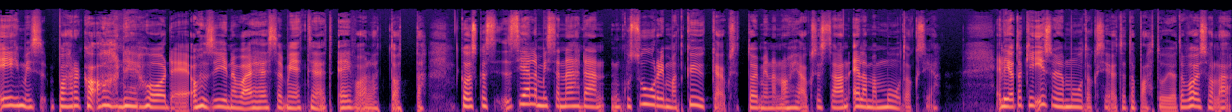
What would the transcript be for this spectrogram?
ihmisparka ADHD on siinä vaiheessa miettinyt, että ei voi olla totta. Koska siellä, missä nähdään niin kuin suurimmat kyykkäykset toiminnan ohjauksessa, on elämänmuutoksia. Eli jotakin isoja muutoksia, joita tapahtuu, joita voisi olla äh,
